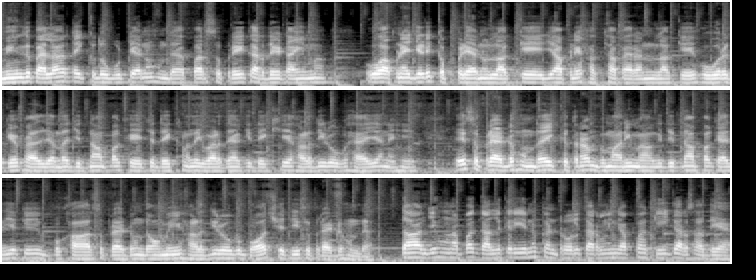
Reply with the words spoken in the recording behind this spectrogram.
ਮੀਨਸ ਪਹਿਲਾਂ ਤਾਂ ਇੱਕ ਦੋ ਬੂਟਿਆਂ ਨੂੰ ਹੁੰਦਾ ਪਰ ਸਪਰੇਅ ਕਰਦੇ ਟਾਈਮ ਉਹ ਆਪਣੇ ਜਿਹੜੇ ਕੱਪੜਿਆਂ ਨੂੰ ਲੱਗ ਕੇ ਜਾਂ ਆਪਣੇ ਹੱਥਾਂ ਪੈਰਾਂ ਨੂੰ ਲੱਗ ਕੇ ਹੋਰ ਅੱਗੇ ਫੈਲ ਜਾਂਦਾ, ਜਿੱਦਾਂ ਆਪਾਂ ਖੇਤ 'ਚ ਦੇਖਣ ਲਈ ਵੜਦੇ ਹਾਂ ਕਿ ਦੇਖੀਏ ਹਲਦੀ ਰੋਗ ਹੈ ਜਾਂ ਨਹੀਂ। ਇਹ ਸਪਰੈਡ ਹੁੰਦਾ ਇੱਕ ਤਰ੍ਹਾਂ ਬਿਮਾਰੀ ਵਾਂਗ, ਜਿੱਦਾਂ ਆਪਾਂ ਕਹਿ ਦਈਏ ਕਿ ਬੁਖਾਰ ਸਪਰੈਡ ਹੁੰਦਾ, ਉਵੇਂ ਹੀ ਹਲਦੀ ਰੋਗ ਬਹੁਤ ਛੇਤੀ ਸਪਰੈਡ ਹੁੰਦਾ। ਤਾਂ ਜੇ ਹੁਣ ਆਪਾਂ ਗੱਲ ਕਰੀਏ ਇਹਨੂੰ ਕੰਟਰੋਲ ਕਰਨ ਲਈ ਆਪਾਂ ਕੀ ਕਰ ਸਕਦੇ ਹਾਂ?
